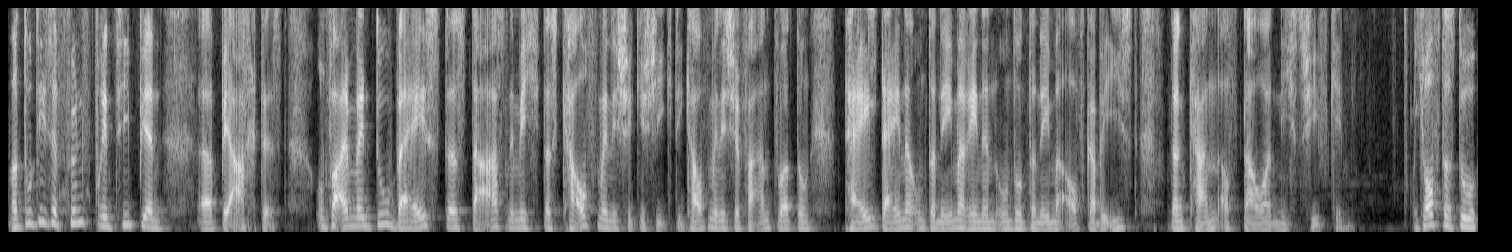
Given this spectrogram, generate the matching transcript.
Wenn du diese fünf Prinzipien äh, beachtest und vor allem wenn du weißt, dass das nämlich das kaufmännische Geschick, die kaufmännische Verantwortung Teil deiner Unternehmerinnen und Unternehmeraufgabe ist, dann kann auf Dauer nichts schiefgehen. Ich hoffe, dass du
